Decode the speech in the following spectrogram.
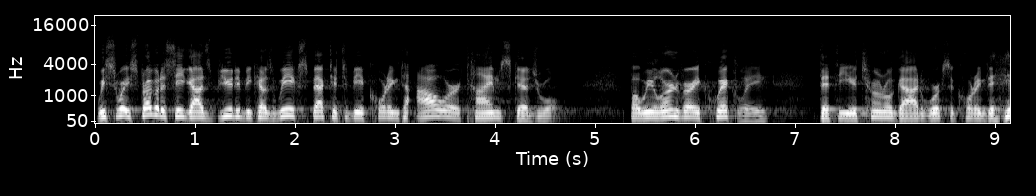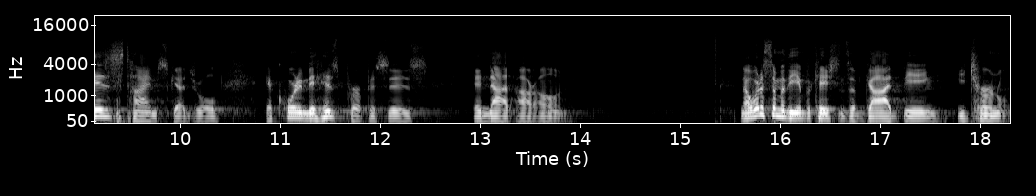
We struggle to see God's beauty because we expect it to be according to our time schedule. But we learn very quickly that the eternal God works according to his time schedule, according to his purposes, and not our own. Now, what are some of the implications of God being eternal?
